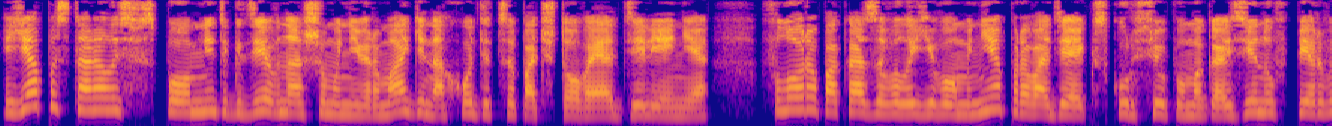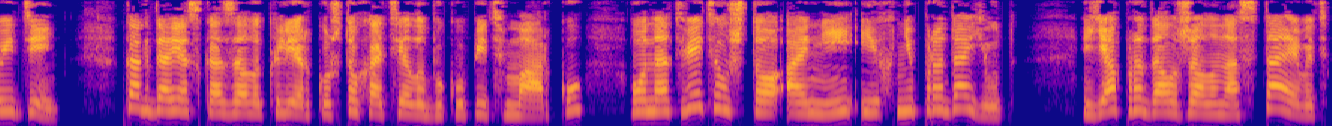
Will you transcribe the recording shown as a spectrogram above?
Я постаралась вспомнить, где в нашем универмаге находится почтовое отделение. Флора показывала его мне, проводя экскурсию по магазину в первый день. Когда я сказала клерку, что хотела бы купить марку, он ответил, что они их не продают. Я продолжала настаивать,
